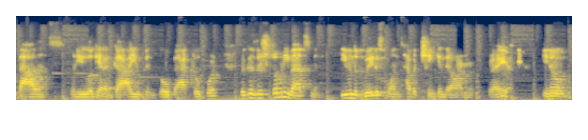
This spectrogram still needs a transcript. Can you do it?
balance when you look at a guy who can go back go forth because there's so many batsmen even the greatest ones have a chink in their armor right yeah you know,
